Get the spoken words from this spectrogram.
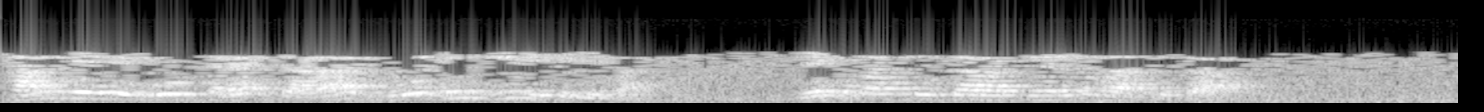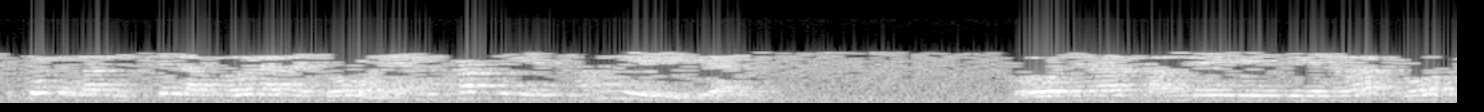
සංවේගය වූ කරත්තා දුවමින් ජීවිතේවා. මේක මාතෘකාවක් කියනක මාතෘකාවක්. ඒකට මම ඉස්සෙල්ලා හොරන්නේ තෝරන්නේ මොකක්ද මේ සංවේගය කියන්නේ? භෝජන සංවේගය කියනවා කෝප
